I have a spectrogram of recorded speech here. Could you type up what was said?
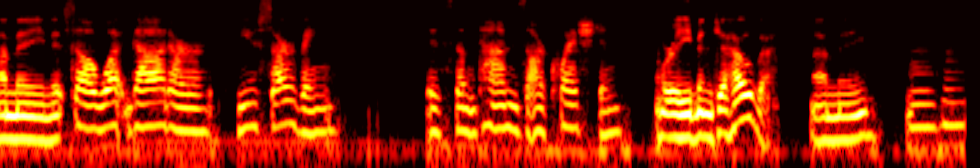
I mean, it's So, what God are you serving is sometimes our question. or even Jehovah. I mean, Mm-hmm.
